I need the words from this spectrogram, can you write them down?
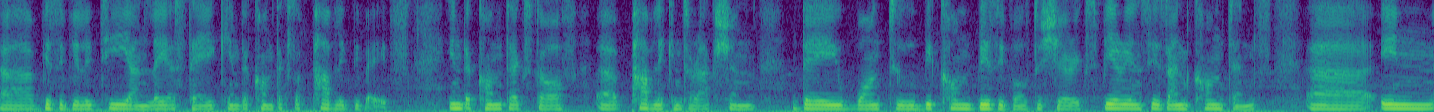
uh, visibility and lay a stake in the context of public debates, in the context of uh, public interaction. They want to become visible, to share experiences and contents uh, in,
